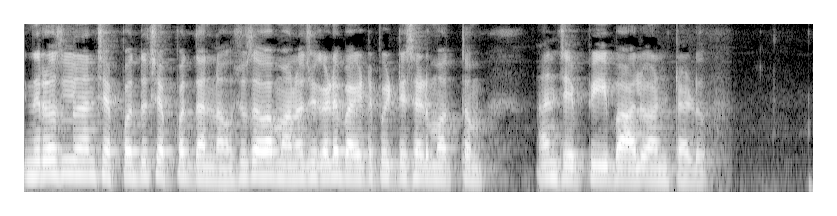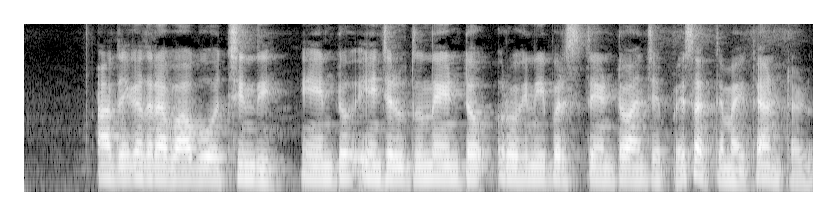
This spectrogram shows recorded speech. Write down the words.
ఇన్ని రోజులు నన్ను చెప్పొద్దు చెప్పొద్దు అన్నావు. చూసావా? మనోజ్ గడే బయట పెట్టేశాడు మొత్తం అని చెప్పి బాలు అంటాడు. అదే కదరా బాబు వచ్చింది. ఏంటో ఏం జరుగుతుందో ఏంటో రోహిణి పరిస్థితి ఏంటో అని చెప్పి సత్యం అయితే అంటాడు.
